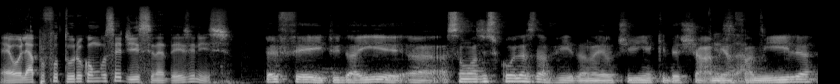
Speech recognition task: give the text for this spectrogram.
É olhar para o futuro, como você disse, né? Desde o início. Perfeito. E daí uh, são as escolhas da vida, né? Eu tinha que deixar a minha Exato. família,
